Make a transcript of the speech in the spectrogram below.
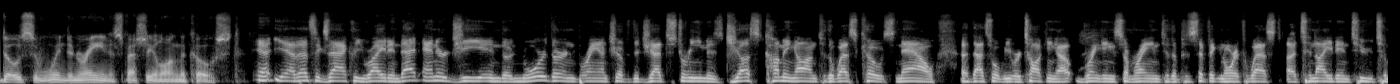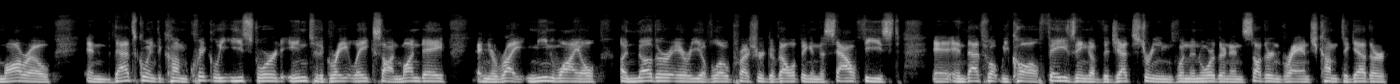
dose of wind and rain, especially along the coast. Yeah, yeah, that's exactly right. And that energy in the northern branch of the jet stream is just coming on to the west coast now. Uh, that's what we were talking about, bringing some rain to the Pacific Northwest uh, tonight into tomorrow. And that's going to come quickly eastward into the Great Lakes on Monday. And you're right. Meanwhile, another area of low pressure developing in the southeast. And, and that's what we call phasing of the jet streams when the northern and southern branch come together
